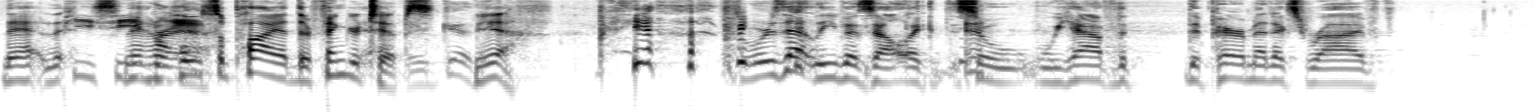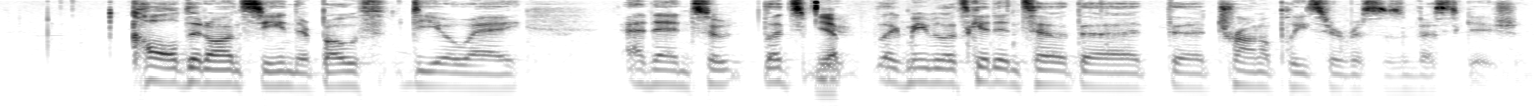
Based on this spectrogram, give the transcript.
They had, they, PC they had a whole supply at their fingertips. they're good. Yeah. so where does that leave us out? Like, so we have the the paramedics arrived, called it on scene. They're both DOA, and then so let's Yep. like maybe let's get into the the Toronto Police Services investigation.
